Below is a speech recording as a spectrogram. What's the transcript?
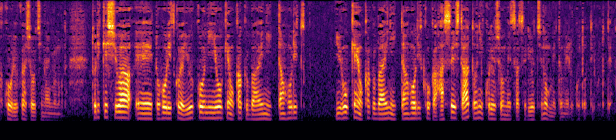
く効力が生じないものだ。取り消しは、えっと、法律行為が有効に要件を書く場合に、一旦法律要件を書く場合に一旦法律効果が発生した後にこれを証明させる余地の認めることということで。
